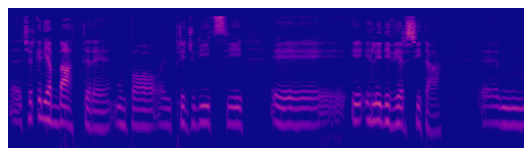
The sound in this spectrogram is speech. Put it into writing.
eh, cerca di abbattere un po' i pregiudizi e, e, e le diversità. Ehm,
